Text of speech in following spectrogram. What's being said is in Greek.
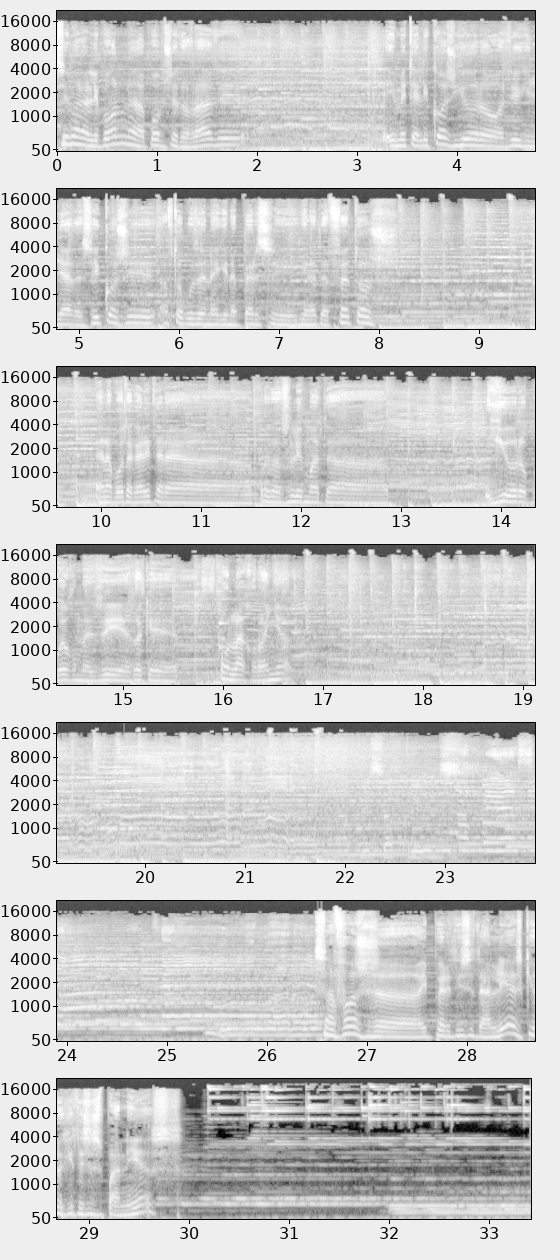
Σήμερα λοιπόν, απόψε το βράδυ, τελικός Euro 2020, αυτό που δεν έγινε πέρσι γίνεται φέτος. Ένα από τα καλύτερα πρωταθλήματα Euro που έχουμε δει εδώ και πολλά χρόνια. Σαφώς ε, υπέρ της Ιταλίας και όχι της Ισπανίας.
